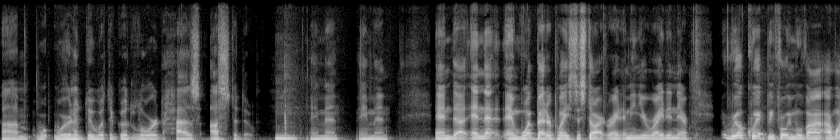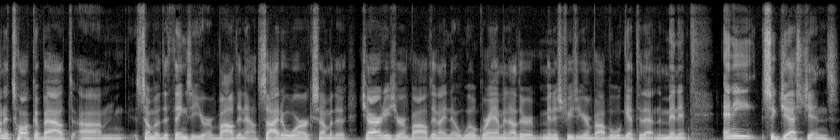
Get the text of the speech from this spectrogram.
um, we're- we're going to do what the good Lord has us to do. Mm, amen. Amen. And uh, and that and what better place to start, right? I mean, you're right in there. Real quick before we move on, I want to talk about um, some of the things that you're involved in outside of work, some of the charities you're involved in. I know Will Graham and other ministries that you're involved in. We'll get to that in a minute. Any suggestions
